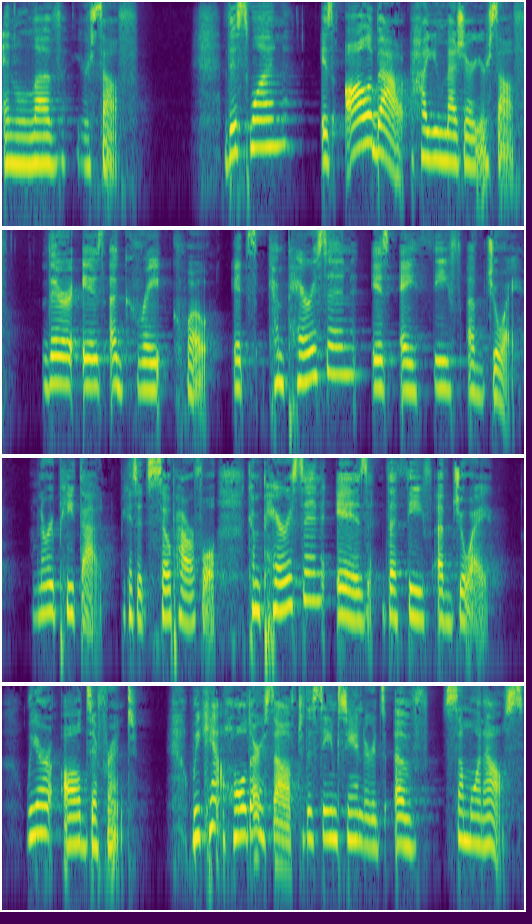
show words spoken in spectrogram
and love yourself. This one is all about how you measure yourself. There is a great quote. It's comparison is a thief of joy. I'm going to repeat that because it's so powerful. Comparison is the thief of joy. We are all different. We can't hold ourselves to the same standards of someone else.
